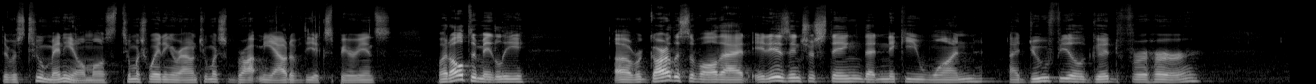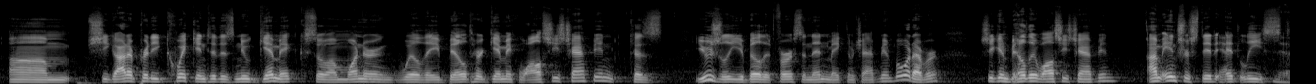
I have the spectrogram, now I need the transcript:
there was too many almost. Too much waiting around. Too much brought me out of the experience. But ultimately, uh, regardless of all that, it is interesting that Nikki won. I do feel good for her. Um, she got it pretty quick into this new gimmick, so I'm wondering will they build her gimmick while she's champion? Because usually you build it first and then make them champion. But whatever, she can build it while she's champion. I'm interested Yeah. at least Yeah.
